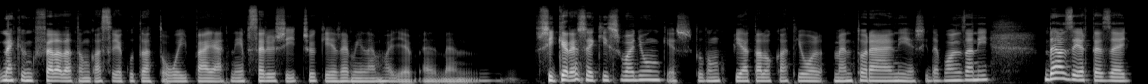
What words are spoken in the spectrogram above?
nekünk feladatunk az, hogy a kutatói pályát népszerűsítsük. Én remélem, hogy ebben sikeresek is vagyunk, és tudunk fiatalokat jól mentorálni és ide vonzani. De azért ez egy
